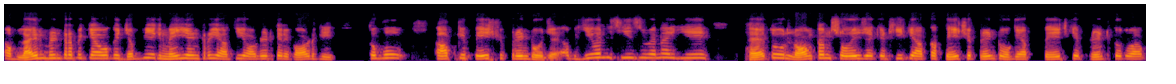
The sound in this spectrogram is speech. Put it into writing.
अब लाइन प्रिंटर पे क्या होगा, जब भी एक नई एंट्री आती है ऑडिट के रिकॉर्ड की तो वो आपके पेज पे प्रिंट हो जाए। अब ये वाली चीज़ जो है ना, ये है तो लॉन्ग टर्म स्टोरेज है कि ठीक है, आपका पेज प्रिंट हो गया पेज के प्रिंट को तो आप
